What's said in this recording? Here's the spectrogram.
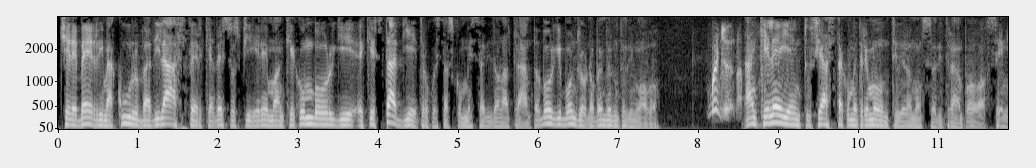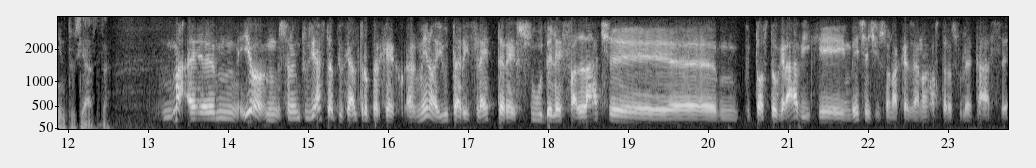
celeberrima curva di Laffer, che adesso spiegheremo anche con Borghi, e che sta dietro questa scommessa di Donald Trump. Borghi, buongiorno, benvenuto di nuovo. Anche lei è entusiasta come Tremonti della mossa di Trump, o oh, semi-entusiasta? Ma ehm, io sono entusiasta più che altro perché almeno aiuta a riflettere su delle fallacie eh, piuttosto gravi che invece ci sono a casa nostra sulle tasse.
